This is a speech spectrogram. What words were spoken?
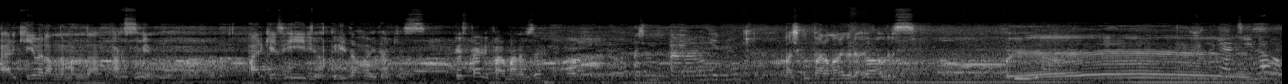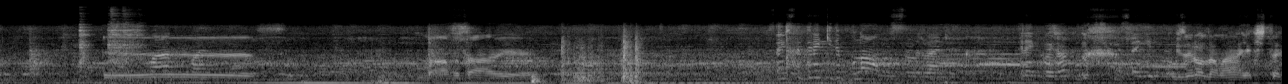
Erkeği var anlamında. Haksız mıyım? Herkes iyi diyor. Gri daha iyi herkes. Göster bir parmağını bize. Şimdi parmağım girmiyor ki. Aşkım parmağına göre alırız. Eee. Gerçeğini alalım. Eee. Mahmut abi. Sen işte direkt gidip bunu almışsındır bence. Direkt böyle. güzel oldu ama ha yakıştı.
